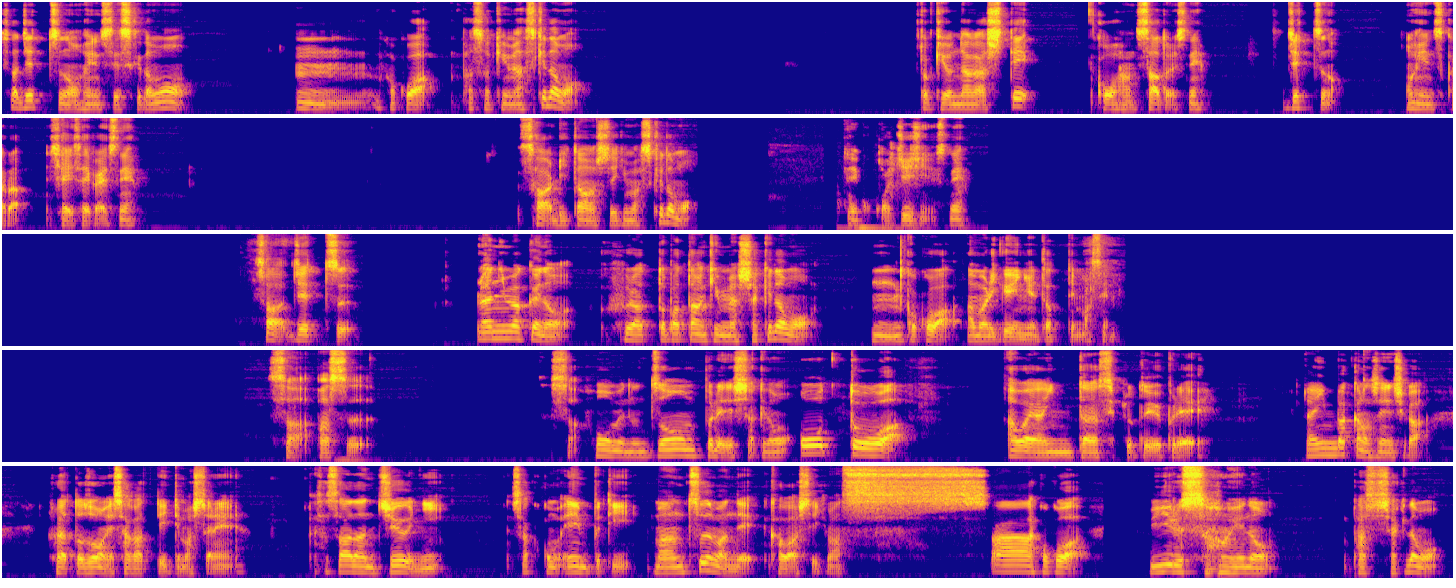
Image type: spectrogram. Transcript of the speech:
さあ、ジェッツのオフェンスですけども、うん、ここはパスを決めますけども、時を流して、後半スタートですね。ジェッツのオフェンスから試合再開ですね。さあ、リターンしていきますけども、えここは GG ですね。さあ、ジェッツ。ランニングバックへのフラットパターン決めましたけども、うん、ここはあまりゲインに至っていません。さあ、パス。さあ、フォーメのゾーンプレイでしたけども、おっとは、あわやインターセプトというプレイ。ラインバッカーの選手がフラットゾーンへ下がっていってましたね。さあ、サーダン12。さあ、ここもエンプティ。マンツーマンでカバーしていきます。さあ、ここは、ウィルソンへのパスしたけども、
